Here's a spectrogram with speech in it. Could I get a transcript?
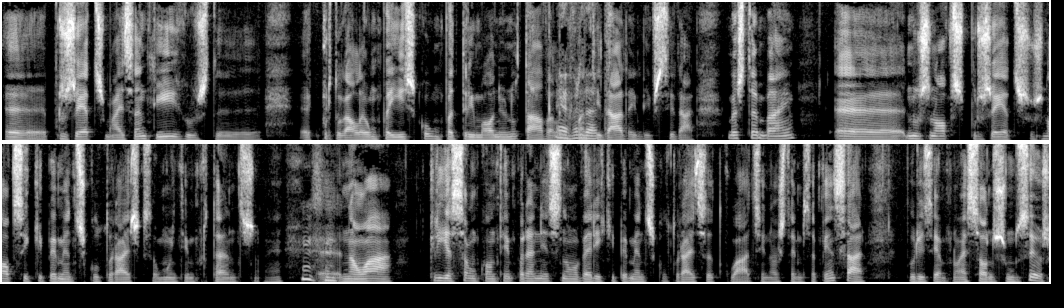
Uh, projetos mais antigos. De, uh, Portugal é um país com um património notável é em verdade. quantidade e diversidade, mas também Uh, nos novos projetos, os novos equipamentos culturais que são muito importantes. Não, é? uhum. uh, não há criação contemporânea se não houver equipamentos culturais adequados e nós estamos a pensar, por exemplo, não é só nos museus,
